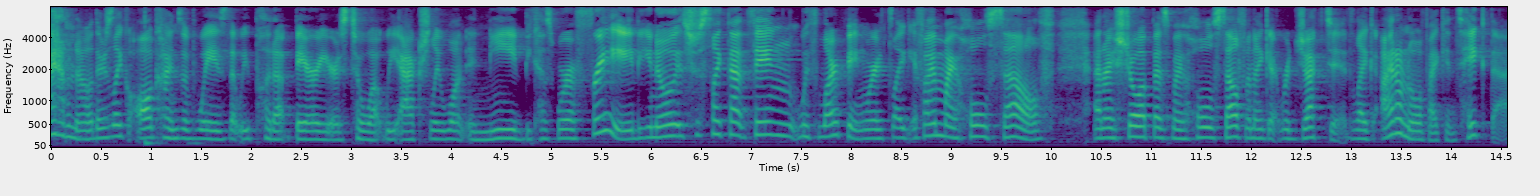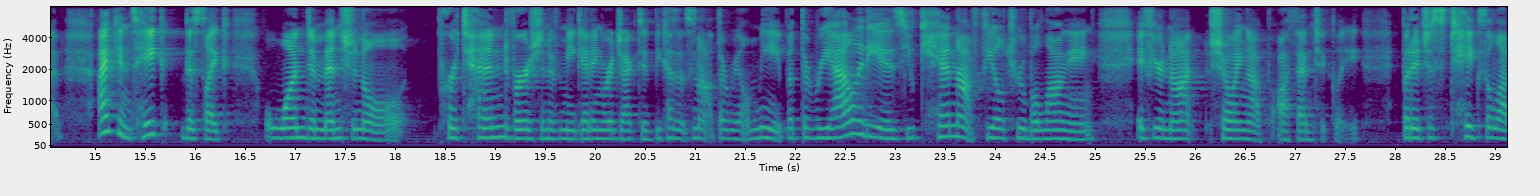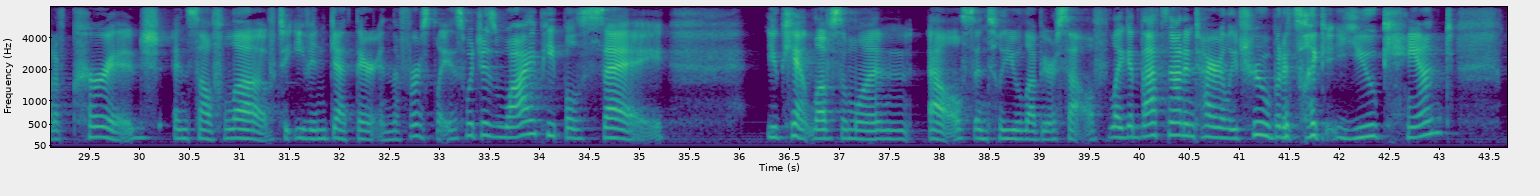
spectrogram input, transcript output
I don't know, there's like all kinds of ways that we put up barriers to what we actually want and need because we're afraid. You know, it's just like that thing with LARPing where it's like if I'm my whole self and I show up as my whole self and I get rejected, like I don't know if I can take that. I can take this like one dimensional pretend version of me getting rejected because it's not the real me. But the reality is, you cannot feel true belonging if you're not showing up authentically but it just takes a lot of courage and self love to even get there in the first place, which is why people say you can't love someone else until you love yourself. Like, that's not entirely true, but it's like you can't.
